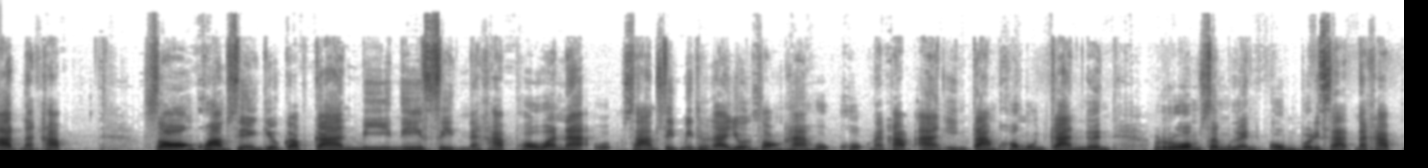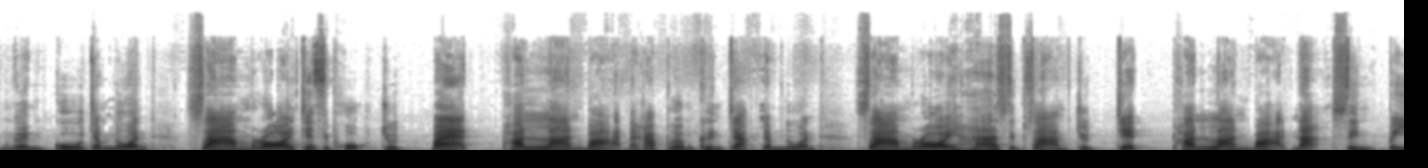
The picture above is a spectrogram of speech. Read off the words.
าทนะครับ 2. ความเสี่ยงเกี่ยวกับการมีหนี้สินนะครับ เพราะว่าณ30 มิถุนายน 2566 นะครับ อ้างอิงตามข้อมูลการเงิน รวมเสมือนกลุ่มบริษัทนะครับ เงินกู้จำนวน 376.8 พันล้านบาทนะครับ เพิ่มขึ้นจากจำนวน 353.7 พันล้านบาทณสิ้นปี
